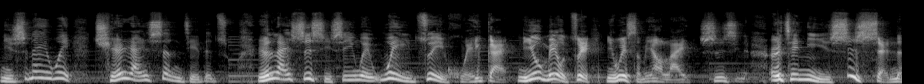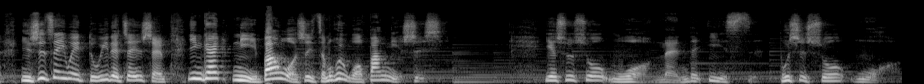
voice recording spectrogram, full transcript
你是那一位全然圣洁的主。人来施洗是因为畏罪悔改，你又没有罪，你为什么要来施洗呢？而且你是神呢，你是这一位独一的真神，应该你帮我施洗，怎么会我帮你施洗？耶稣说我们的意思不是说我，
